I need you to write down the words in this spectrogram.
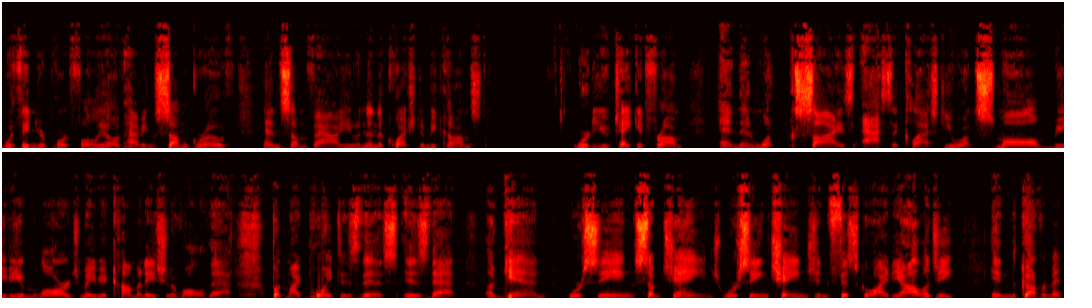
within your portfolio of having some growth and some value. And then the question becomes where do you take it from and then what size asset class do you want small medium large maybe a combination of all of that but my point is this is that again we're seeing some change. We're seeing change in fiscal ideology in the government.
